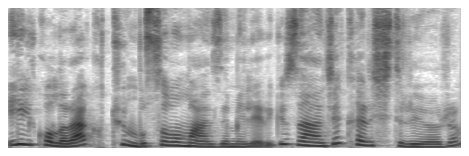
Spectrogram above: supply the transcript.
İlk olarak tüm bu sıvı malzemeleri güzelce karıştırıyorum.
